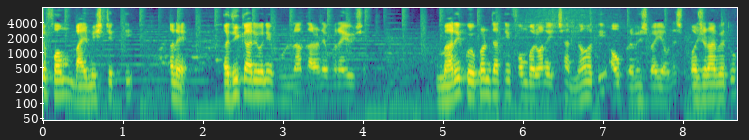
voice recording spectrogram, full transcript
એ ફોર્મ બાય મિસ્ટેકથી અને અધિકારીઓની ભૂલના કારણે ભરાયું છે. મારી કોઈ પણ જાતની ફોર્મ ભરવાની ઈચ્છા ન હતી. આવું પ્રવેશભાઈ અમને સ્પષ્ટ જણાવ્યું હતું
